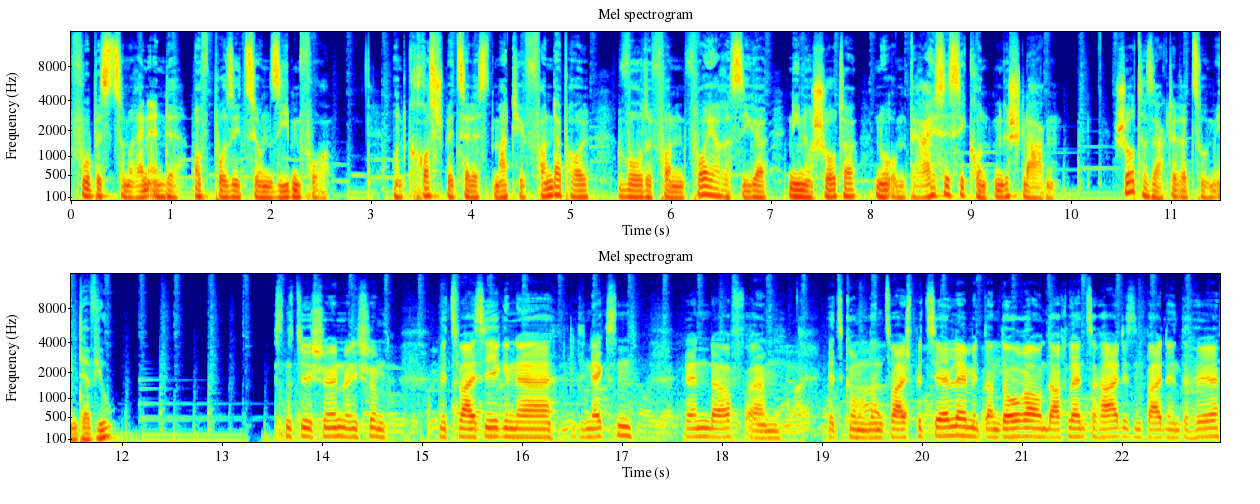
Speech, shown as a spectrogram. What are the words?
fuhr bis zum Rennende auf Position 7 vor. Und Cross-Spezialist Mathieu van der Poel wurde von Vorjahressieger Nino Schurter nur um 30 Sekunden geschlagen. Schurter sagte dazu im Interview: Es ist natürlich schön, wenn ich schon mit zwei Siegen äh, die nächsten rennen darf. Ähm, jetzt kommen dann zwei spezielle mit Andorra und auch Lenzerheide, die sind beide in der Höhe.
